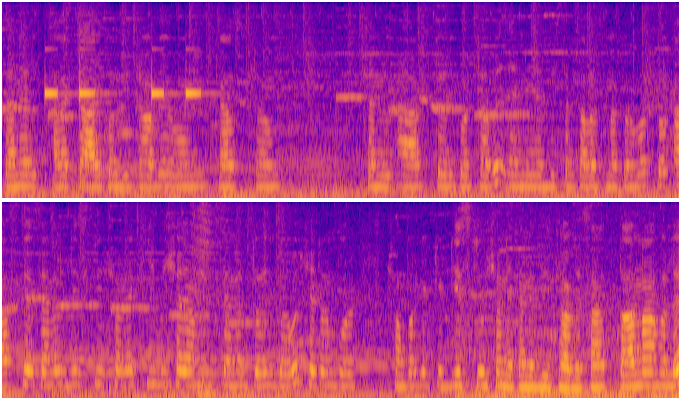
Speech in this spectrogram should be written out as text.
চ্যানেল আরেকটা আইকন দিতে হবে এবং কাস্টম চ্যানেল আর্ট তৈরি করতে হবে, এ নিয়ে বিস্তারিত আলোচনা করব। তো আজকে চ্যানেল ডিসক্রিপশনে কি বিষয়ে আমি চ্যানেল তৈরি করব, সেটার সম্পর্কে একটি ডিসক্রিপশন এখানে দিতে হবে। তা না হলে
